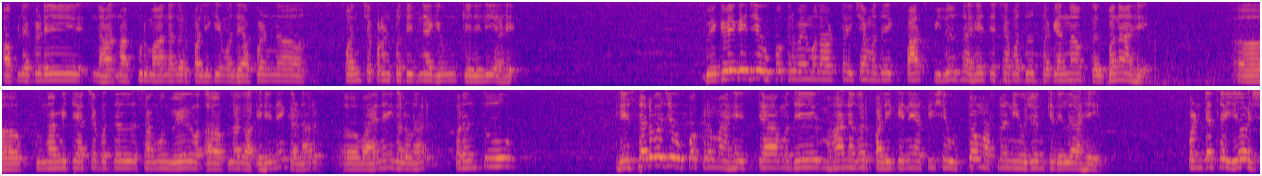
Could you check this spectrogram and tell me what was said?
आपल्याकडे ना नागपूर महानगरपालिकेमध्ये आपण पंचप्रण प्रतिज्ञा घेऊन केलेली आहे. वेगवेगळे जे उपक्रम आहे मला वाटतं याच्यामध्ये एक पाच पिलर्स आहेत. त्याच्याबद्दल सगळ्यांना कल्पना आहे. पुन्हा मी त्याच्याबद्दल सांगून वेळ आपला हे नाही करणार वाया नाही घालवणार. परंतु हे सर्व जे उपक्रम आहेत त्यामध्ये महानगरपालिकेने अतिशय उत्तम आपलं नियोजन केलेलं आहे. पण त्याचं यश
